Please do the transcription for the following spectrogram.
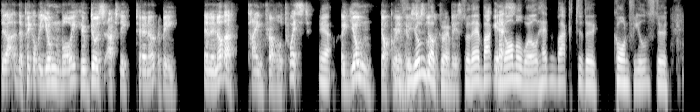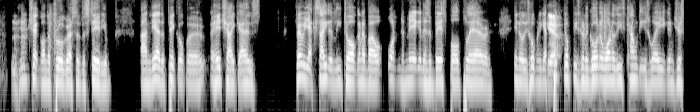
the, they pick up a young boy who does actually turn out to be in another time travel twist. yeah. A young Doc Graham He's the young Doc Graham. So they're back in Yes. normal world, heading back to the cornfields to Mhm. check on the progress of the stadium. And yeah, they pick up a, a hitchhiker who's very excitedly talking about wanting to make it as a baseball player. And, you know, he's hoping to get Yeah. picked up. He's going to go to one of these counties where you can just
